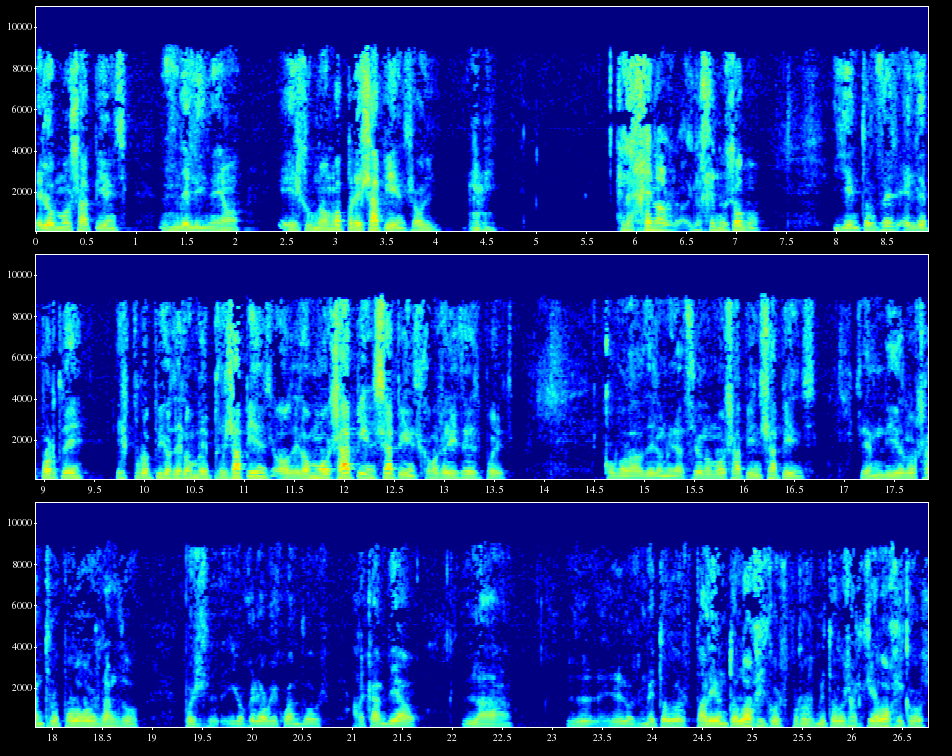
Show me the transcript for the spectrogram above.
el Homo sapiens de Linneo es un Homo pre-sapiens hoy, el genus, el genus Homo. Y entonces el deporte es propio del hombre pre-sapiens o del Homo sapiens sapiens, como se dice después, como la denominación Homo sapiens sapiens que han ido los antropólogos dando, pues yo creo que cuando ha cambiado los métodos paleontológicos por los métodos arqueológicos,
